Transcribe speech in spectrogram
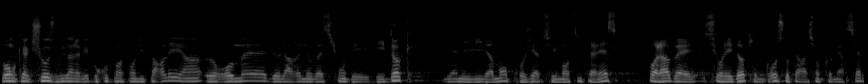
bon, quelque chose, vous en avez beaucoup entendu parler, hein, Euromed, la rénovation des, docks, bien évidemment, projet absolument titanesque. Voilà, ben, sur les docks, il y a une grosse opération commerciale,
